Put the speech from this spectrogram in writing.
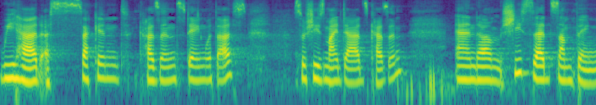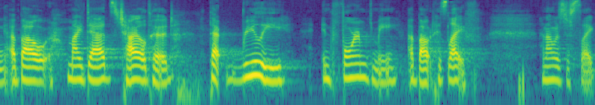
we had a second cousin staying with us. So, she's my dad's cousin. And um, she said something about my dad's childhood that really informed me about his life. And I was just like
